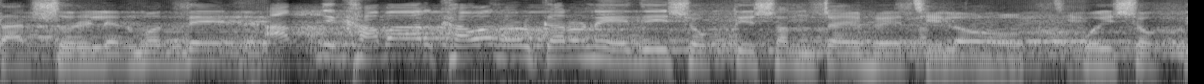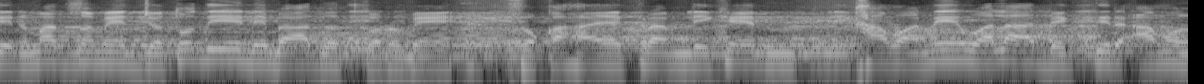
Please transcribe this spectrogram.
তার শরীরের মধ্যে আপনি খাবার খাওয়ানোর কারণে যে শক্তি সঞ্চয় হয়েছিল, ওই শক্তির মাধ্যমে যতদিন ইবাদত করবে, ফোকাহা একরাম লিখেন, খাওয়ানেওয়ালা ব্যক্তির আমল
